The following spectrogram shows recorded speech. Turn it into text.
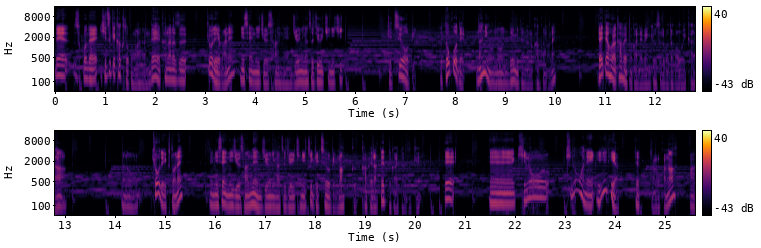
で、そこで日付書くとこがあるんで、必ず、今日で言えばね、2023年12月11日、月曜日、でどこで何を飲んでみたいなの書くのね。大体ほらカフェとかで勉強することが多いから、あの、今日で行くとね、2023年12月11日月曜日、マック、カフェラテって書いてあるわけ。で、えー昨日、昨日はね、家でやってたのかなあ、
